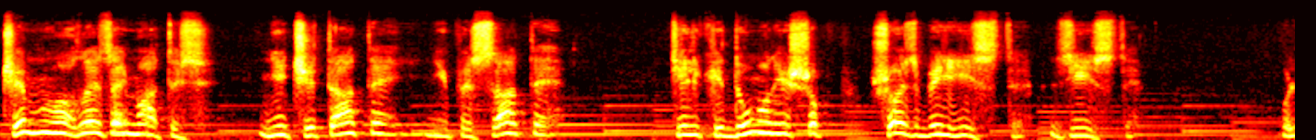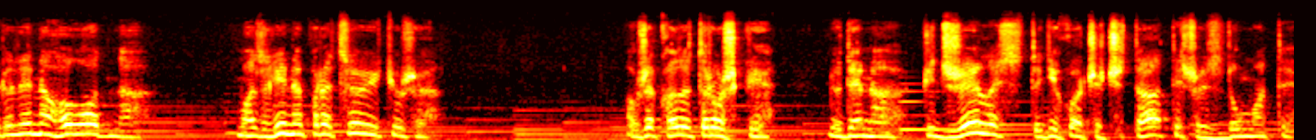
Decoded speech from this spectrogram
Чим могли займатися? Ні читати, ні писати, тільки думали, щоб щось би їсти, з'їсти. Бо людина голодна, мозги не працюють уже. А вже коли трошки людина піджилась, тоді хоче читати, щось думати.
